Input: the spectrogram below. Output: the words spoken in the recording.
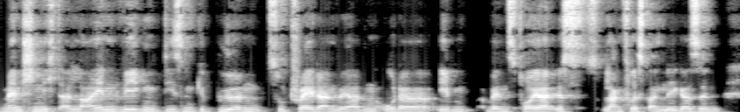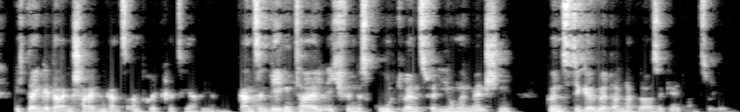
Menschen nicht allein wegen diesen Gebühren zu Tradern werden oder eben, wenn es teuer ist, Langfristanleger sind. Ich denke, da entscheiden ganz andere Kriterien. Ganz im Gegenteil, ich finde es gut, wenn es für die jungen Menschen günstiger wird, an der Börse Geld anzulegen.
